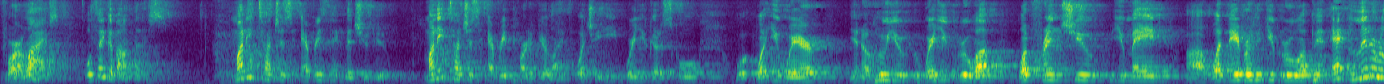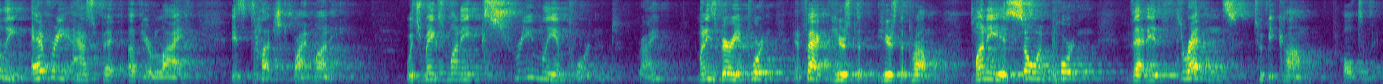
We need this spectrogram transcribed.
for our lives. Well, think about this money touches everything that you do. Money touches every part of your life what you eat, where you go to school, wh- what you wear, you know, who you, where you grew up, what friends you, you made, uh, what neighborhood you grew up in. E- Literally every aspect of your life is touched by money, which makes money extremely important, right? Money's very important. In fact, here's the, here's the problem. Money is so important that it threatens to become ultimate.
